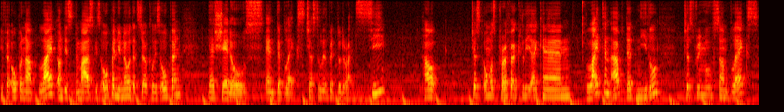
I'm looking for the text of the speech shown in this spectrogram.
If I open up light on this, the mask is open, you know that circle is open. The shadows and the blacks, just a little bit to the right. See how just almost perfectly I can lighten up that needle. Just remove some blacks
